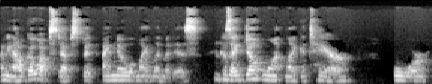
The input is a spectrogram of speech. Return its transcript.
I mean, I'll go up steps, but I know what my limit is because I don't want like a tear or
